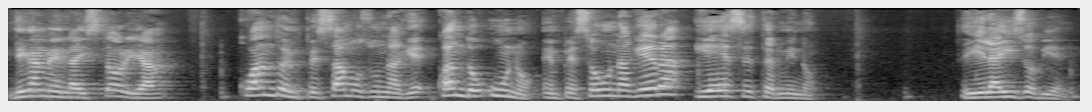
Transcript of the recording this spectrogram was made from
Díganme en la historia cuando empezamos una guerra, cuando uno empezó una guerra y ese terminó. Y la hizo bien.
